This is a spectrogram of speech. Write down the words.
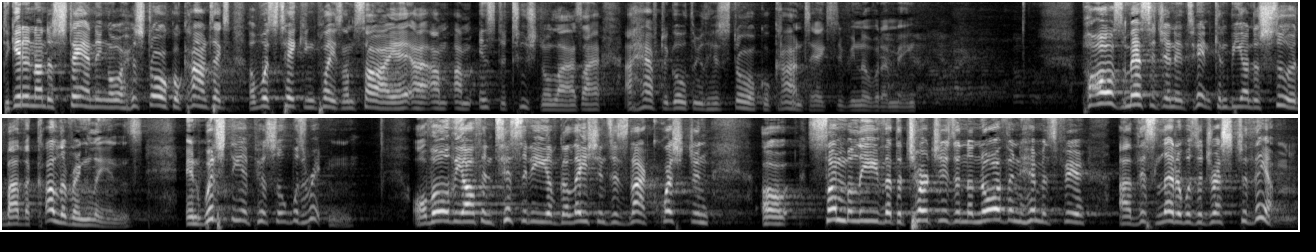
To get an understanding or historical context of what's taking place, I'm sorry, I, am institutionalized. I, I have to go through the historical context, if you know what I mean. Paul's message and intent can be understood by the coloring lens in which the epistle was written. Although the authenticity of Galatians is not questioned, uh, some believe that the churches in the northern hemisphere, uh, this letter was addressed to them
